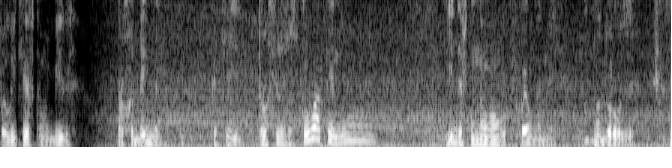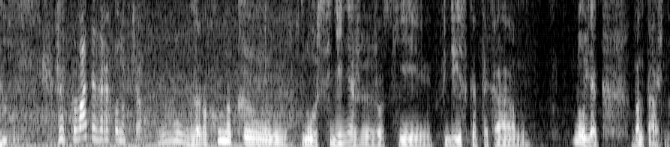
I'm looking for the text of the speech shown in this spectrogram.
Великий автомобіль, проходимий. Такий трохи жорсткуватий, але їдеш на ньому впевнений на дорозі. жорсткувати за рахунок чого? Ну, За рахунок е, ну, сидіння жорсткі, підвізка така, ну, як вантажна.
